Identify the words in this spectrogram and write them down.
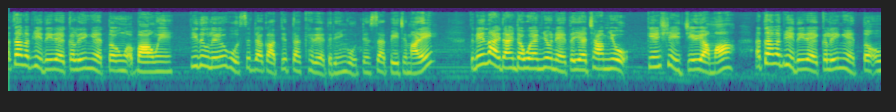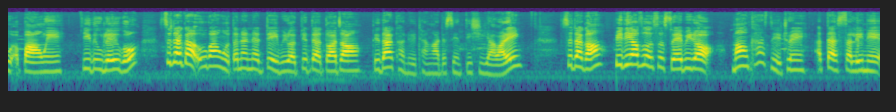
အသက်မပြည့်သေးတဲ့ကလေးငယ်၃ဦးအပါအဝင်ပြည်သူလေးဦးကိုစစ်တပ်ကပြစ်တက်ခဲ့တဲ့တဲ့ရင်ကိုတင်ဆက်ပေးကြပါမယ်။တနင်္သာရီတိုင်းတဝဲမြို့နယ်တရချောင်းမြို့ကင်းရှိကျေးရွာမှာ အသက်မပြည့်သေးတဲ့ကလေးငယ်၃ဦးအပါအဝင်ပြည်သူလေးကိုစစ်တပ်ကဦးကောင်းကိုတနက်နဲ့တိတ်ပြီးတော့ပြစ်တက်သွားကြောင်းဒေသခံတွေထံကတစင်သိရှိရပါတယ်။စစ်တပ်က PDF လို့ဆွဆွဲပြီးတော့မောင်ခန့်စီထွင်းအသက်14နှစ်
